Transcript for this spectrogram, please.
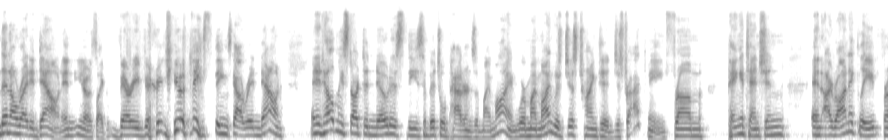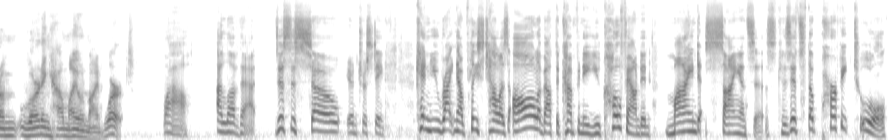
then i'll write it down. And you know it's like very very few of these things got written down. And it helped me start to notice these habitual patterns of my mind where my mind was just trying to distract me from paying attention and ironically from learning how my own mind worked. Wow. I love that. This is so interesting. Can you right now please tell us all about the company you co-founded mind sciences because it's the perfect tool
